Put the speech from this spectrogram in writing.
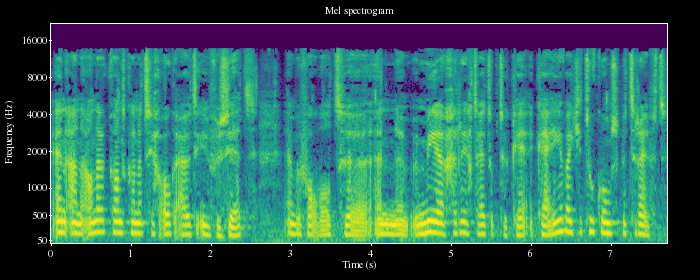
En aan de andere kant kan het zich ook uiten in verzet. En bijvoorbeeld een meer gerichtheid op Turkije wat je toekomst betreft.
